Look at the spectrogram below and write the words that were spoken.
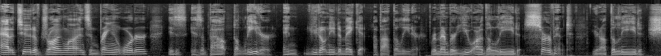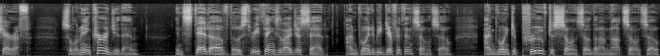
attitude of drawing lines and bringing order is is about the leader. And you don't need to make it about the leader. Remember you are the lead servant. You're not the lead sheriff. So let me encourage you then instead of those three things that I just said I'm going to be different than so and so I'm going to prove to so and so that I'm not so and so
